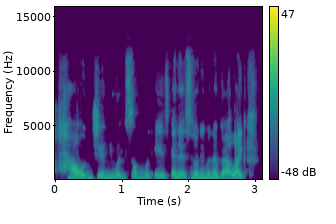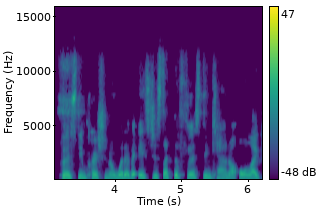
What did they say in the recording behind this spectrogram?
how genuine someone is. And it's not even about like first impression or whatever. It's just like the first encounter or like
